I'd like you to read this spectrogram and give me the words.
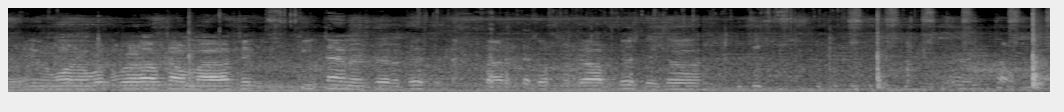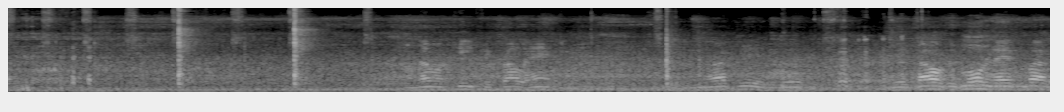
If you were wondering what in the world I was talking about, I took Tanner instead of. About a job that one, Keith, he probably answered. I did, he called this morning asking about a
